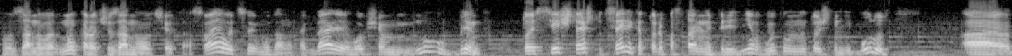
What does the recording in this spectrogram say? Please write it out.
заново, ну, короче, заново все это осваивается ему там и так далее. В общем, ну, блин, то есть я считаю, что цели, которые поставлены перед ним, выполнены точно не будут. А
